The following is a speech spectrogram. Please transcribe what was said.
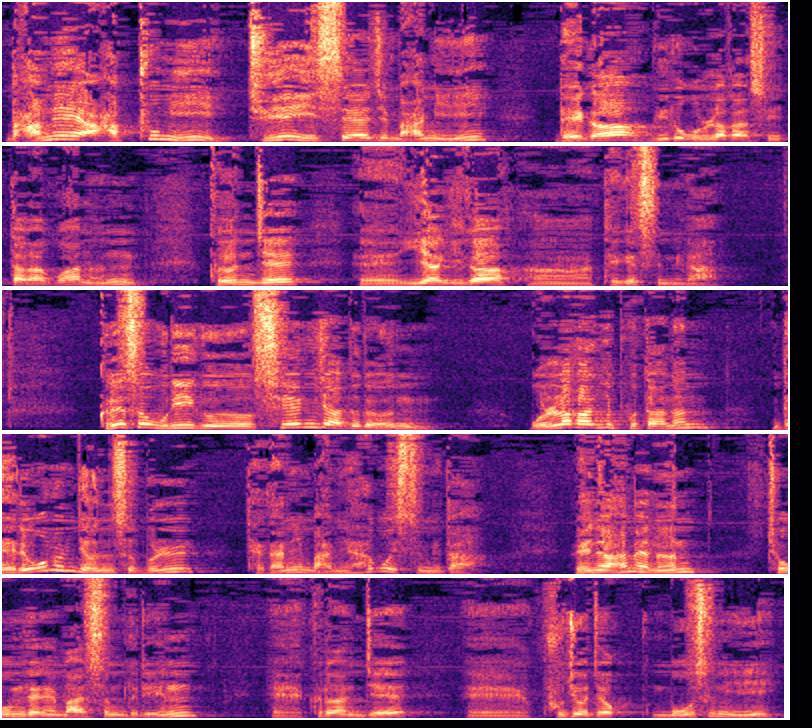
남의 아픔이 뒤에 있어야지만이 내가 위로 올라갈 수 있다라고 하는 그런 이제 이야기가 되겠습니다. 그래서 우리 그 수행자들은 올라가기보다는 내려오는 연습을 대단히 많이 하고 있습니다. 왜냐하면은 조금 전에 말씀드린 예, 그러한 이제 예, 구조적 모순이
